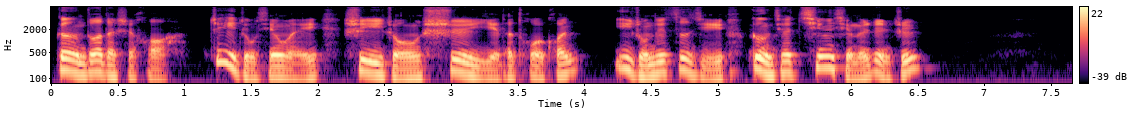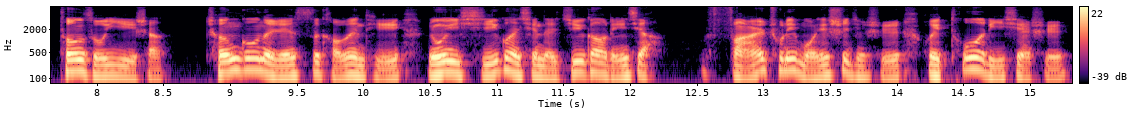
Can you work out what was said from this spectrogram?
更多的时候啊，这种行为是一种视野的拓宽，一种对自己更加清醒的认知。通俗意义上。成功的人思考问题容易习惯性的居高临下，反而处理某些事情时会脱离现实。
